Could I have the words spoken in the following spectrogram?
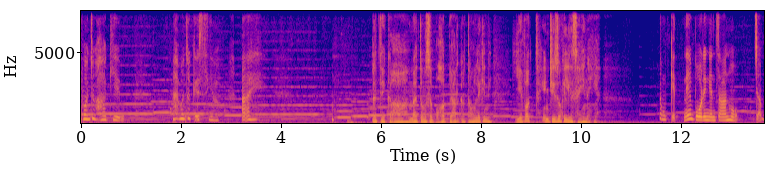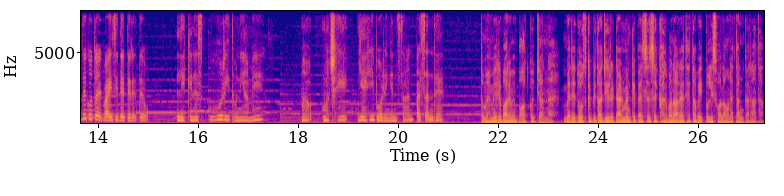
I want to hug you. I want to kiss you. I. रितिका मैं तुमसे बहुत प्यार करता हूँ लेकिन ये वक्त इन चीज़ों के लिए सही नहीं है तुम कितने बोरिंग इंसान हो जब देखो तो एडवाइस ही देते रहते हो लेकिन इस पूरी दुनिया में मुझे यही बोरिंग इंसान पसंद है तुम्हें मेरे बारे में बहुत कुछ जानना है मेरे दोस्त के पिताजी रिटायरमेंट के पैसे से घर बना रहे थे तब एक पुलिस वाला उन्हें तंग कर रहा था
